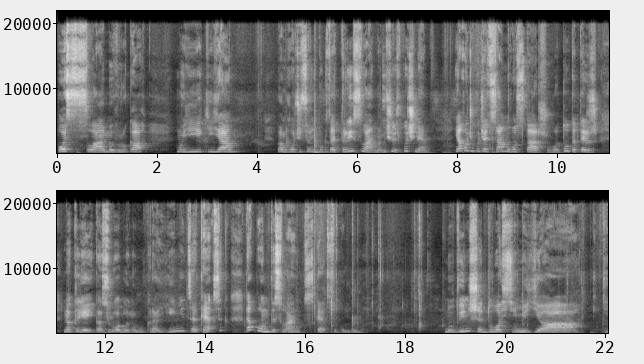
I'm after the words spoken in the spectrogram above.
Ось слайми в руках мої, які я вам хочу сьогодні показати три слайми. Ну що ж, почнемо. Я хочу почати з самого старшого. Тут теж наклейка зроблена в Україні. Це кексик. Так помните, слайм з кексиком був. Ну він ще досі м'який.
